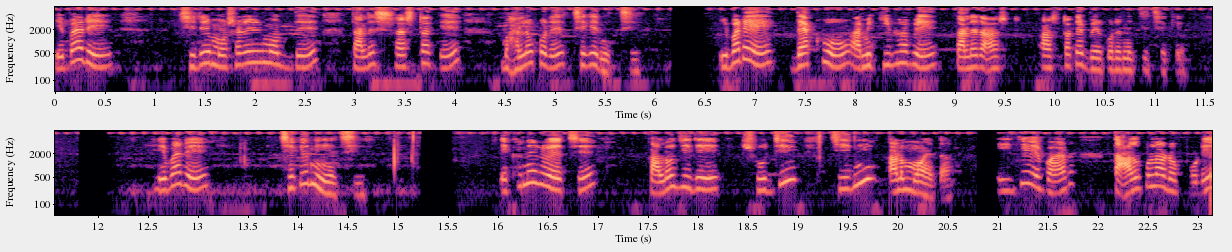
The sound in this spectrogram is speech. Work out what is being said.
এবারে ছিঁড়ে মশারির মধ্যে তালের শ্বাসটাকে ভালো করে ছেঁকে নিচ্ছি। এবারে দেখো আমি কীভাবে তালের আঁশ, আঁশটাকে বের করে নিচ্ছি ছেঁকে। এবারে ছেঁকে নিয়েছি। এখানে রয়েছে কালো জিরে, সুজি, চিনি আর ময়দা। এই যে এবার তালগোলার ওপরে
